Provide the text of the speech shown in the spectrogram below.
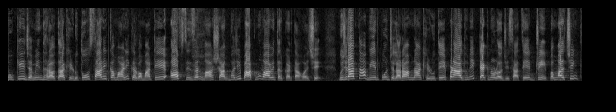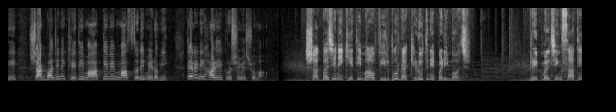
ટૂંકી જમીન ધરાવતા ખેડૂતો સારી કમાણી કરવા માટે ઓફ સિઝનમાં શાકભાજી પાકનું વાવેતર કરતા હોય છે. ગુજરાતના વીરપુર જલારામના ખેડૂતે પણ આધુનિક ટેકનોલોજી સાથે ડ્રીપ મલ્ચિંગથી શાકભાજીની ખેતીમાં કેવી માસ્ટરી મેળવી? તેને નિહાળીએ કૃષિ વિશ્વમાં. શાકભાજીની ખેતીમાં વીરપુરના ખેડૂતને પડી મોજ. ડ્રીપ મલ્ચિંગ સાથે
